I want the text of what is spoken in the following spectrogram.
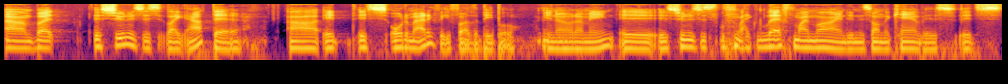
Um, but as soon as it's like out there, uh, it it's automatically for other people. You know what I mean? I as soon as it's like left my mind and it's on the canvas, it's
